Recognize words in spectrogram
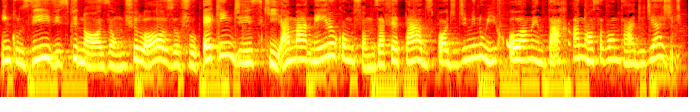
Inclusive, Spinoza, um filósofo, é quem diz que a maneira como somos afetados pode diminuir ou aumentar a nossa vontade de agir.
